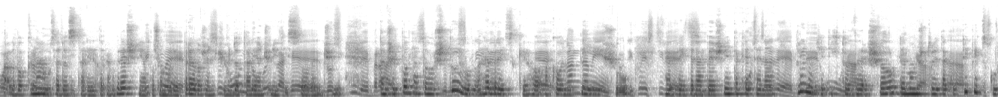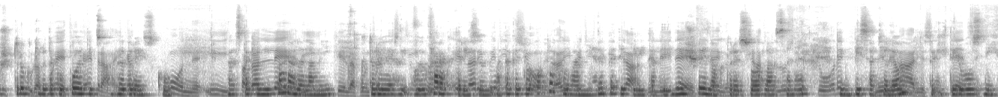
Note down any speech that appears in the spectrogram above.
Alebo k nám sa dostali teda v gréčtine a potom boli preložení či už do taliančiny či slovenčiny. Takže podľa toho štýlu hebrejského, ako oni píšu, hebrej teda bežne, také ten plynutie Použitie týchto veršov demonstruje takú typickú štruktúru, takú poetickú hebrejskú, s takými paralelami, ktoré ho charakterizujú. A takéto opakovanie, repetitivita tých myšlienok, ktoré sú ohlásené tým písateľom, takých tých rôznych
